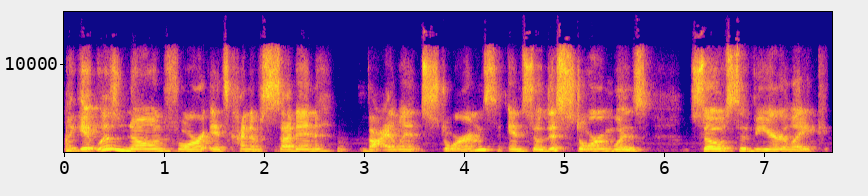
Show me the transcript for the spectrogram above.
like it was known for its kind of sudden violent storms. And so this storm was so severe, like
